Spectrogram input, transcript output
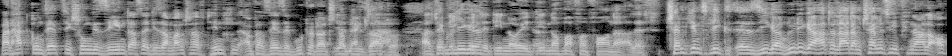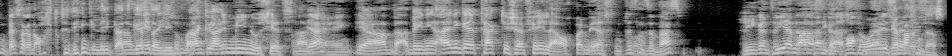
Man hat grundsätzlich schon gesehen, dass er dieser Mannschaft hinten einfach sehr, sehr gut tut als Stabilisator. Ja, also der Kollege, bitte die neue, die nochmal von vorne alles. Champions League-Sieger Rüdiger hatte leider im Champions League-Finale auch einen besseren Auftritt hingelegt als da gestern gegen zum Frankreich. ein Minus jetzt dran ja? gehängt. Ja, wegen einiger taktischer Fehler, auch beim ersten Tor. Wissen Sie was? Regeln sind wir da, machen das. So wir machen das.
